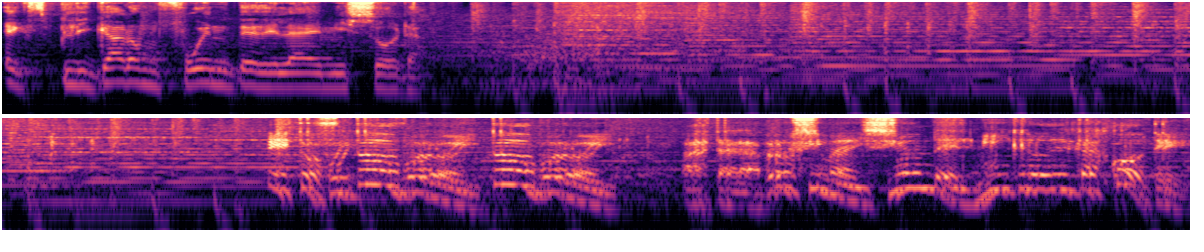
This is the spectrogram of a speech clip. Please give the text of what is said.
explicaron fuentes de la emisora. Esto fue todo por hoy, todo por hoy. Hasta la próxima edición del Micro del Cascote.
